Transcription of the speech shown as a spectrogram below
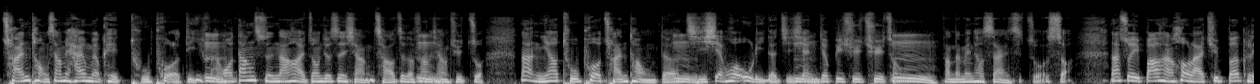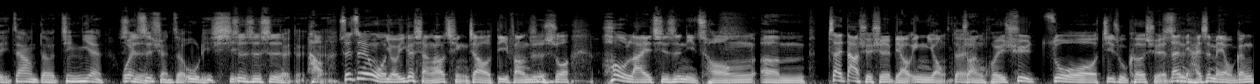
传统上面还有没有可以突破的地方？我当时脑海中就是想朝这个方向去做。那你要突破传统的极限或物理的极限，你就必须去从 Fundamental science 着手。那所以包含后来去 Berkeley 这样的经验，我也是选择物理系。是是是，对对。好，所以这边我有一个想要请教的地方，就是说后来其实你从从嗯，在大学学的比较应用，转回去做基础科学，但你还是没有跟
